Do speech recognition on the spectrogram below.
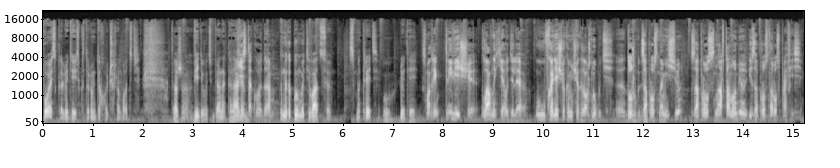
поиска людей, с которыми ты хочешь работать. Тоже видео у тебя на канале. Есть такое, да. На какую мотивацию смотреть у людей? Смотри, три вещи главных я выделяю. У входящего ко человека должно быть, э, должен быть запрос на миссию, запрос на автономию и запрос на рост профессии.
